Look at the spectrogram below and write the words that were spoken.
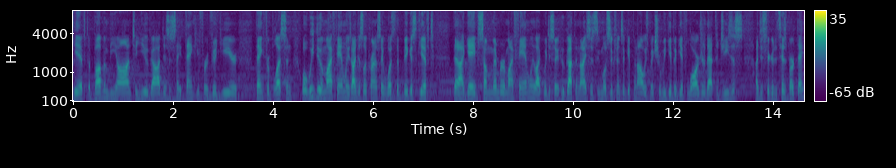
gift above and beyond to you, God, just to say thank you for a good year. Thank you for blessing. What we do in my family is I just look around and say, what's the biggest gift that I gave some member of my family. Like we just say, who got the nicest, the most expensive gift? And I always make sure we give a gift larger that to Jesus. I just figured it's his birthday.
